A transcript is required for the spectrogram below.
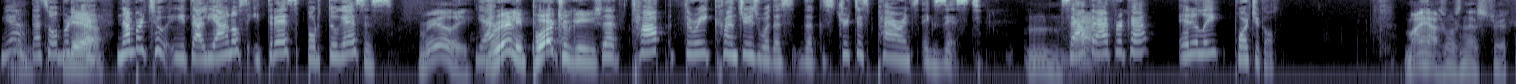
yeah, that's all British. Yeah. Number two, Italianos y tres Portugueses. Really? Yeah, Really, Portuguese. the top three countries where the the strictest parents exist: Mm. South Wow. Africa, Italy, Portugal. My house wasn't that strict.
